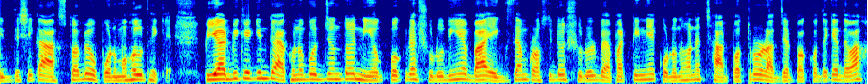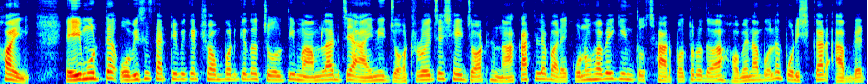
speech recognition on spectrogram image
নির্দেশিকা আসতে হবে ওপরমহল থেকে। পিআরবিকে কিন্তু এখনও পর্যন্ত নিয়োগ প্রক্রিয়া শুরু নিয়ে বা এক্সাম প্রসিডিওর শুরুর ব্যাপারটি নিয়ে কোনো ধরনের ছাড়পত্র রাজ্যের পক্ষ থেকে দেওয়া হয়নি। এই মুহূর্তে ওবিসি সার্টিফিকেট সম্পর্কিত চলতি মামলার যে আইনি জট রয়েছে, সেই জট না কাটলে পারে কোনোভাবেই কিন্তু ছাড়পত্র দেওয়া হবে না বলে পরিষ্কার আপডেট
